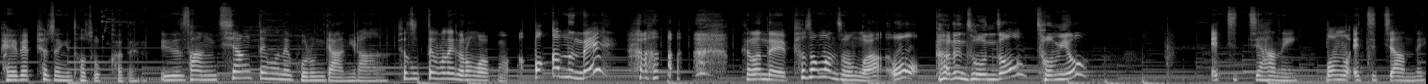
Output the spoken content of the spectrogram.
벨벳 표정이 더 좋거든. 의상 취향 때문에 고른 게 아니라 표정 때문에 그런 거였구만. 아, 뻑 같는데? 그런데 표정만 좋은 거야? 어? 다른 좋은 점? 점이요? 애찌찌하네. 너무 애찌찌한데?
